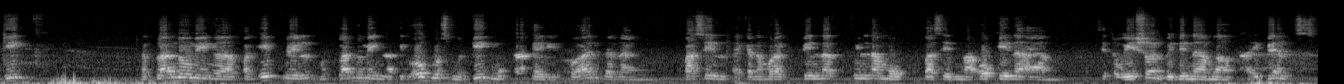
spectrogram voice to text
gig nagplano may nga pag April, magplano may nga tig August, mag-gig mo ka kay kuan ka ng basin ay kanang murag feel na feel na mo basin ma okay na ang situation within na mga events.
